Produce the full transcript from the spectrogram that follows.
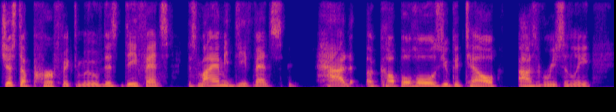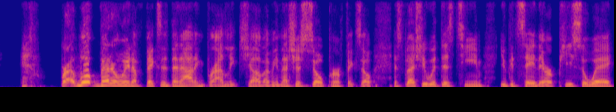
just a perfect move. This defense, this Miami defense had a couple holes you could tell as of recently. What better way to fix it than adding Bradley Chubb? I mean, that's just so perfect. So, especially with this team, you could say they're a piece away.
